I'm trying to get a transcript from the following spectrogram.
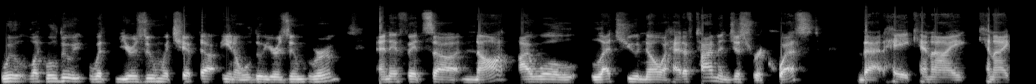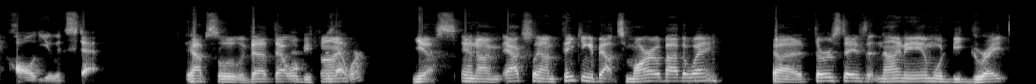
we'll like we'll do with your Zoom with Chip. uh, You know, we'll do your Zoom room, and if it's uh, not, I will let you know ahead of time and just request that. Hey, can I can I call you instead? absolutely. That that will be Does fine. that work? Yes, and I'm actually I'm thinking about tomorrow. By the way, uh, Thursdays at 9 a.m. would be great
